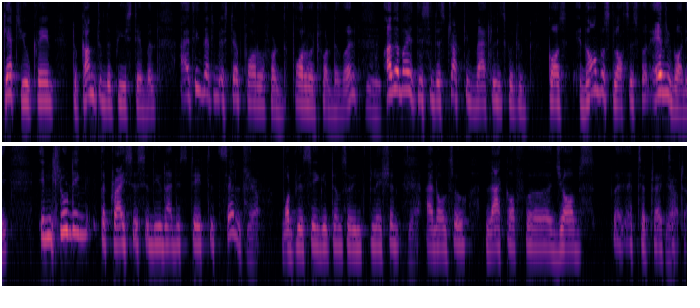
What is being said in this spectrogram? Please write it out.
get Ukraine to come to the peace table, I think that will be a step forward for the, forward for the world. Mm. Otherwise, this destructive battle is going to cause enormous losses for everybody, including the crisis in the United States itself. Yeah what we're seeing in terms of inflation yeah. and also lack of uh, jobs, etc., etc.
